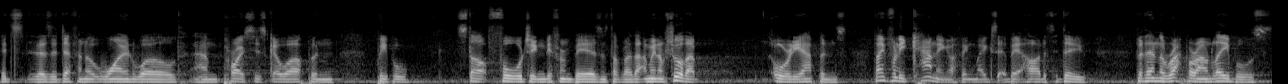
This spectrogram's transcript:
it's there's a definite wine world and prices go up and people start forging different beers and stuff like that. I mean, I'm sure that already happens. Thankfully, canning I think makes it a bit harder to do. But then the wraparound labels,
